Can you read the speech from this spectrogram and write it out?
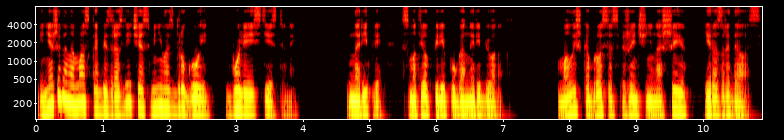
И неожиданно маска безразличия сменилась другой, более естественной. На Рипли смотрел перепуганный ребенок. Малышка бросилась женщине на шею и разрыдалась.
